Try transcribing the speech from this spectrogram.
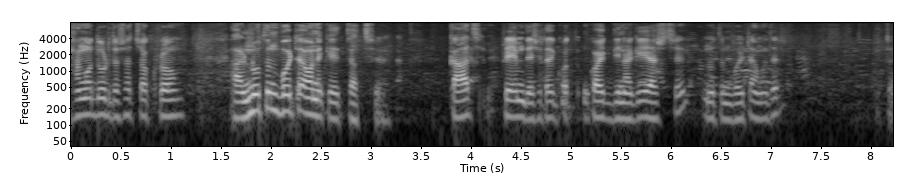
ভাঙো দুর্দশা চক্র, আর নতুন বইটা অনেকে চাচ্ছে। কাজ, প্রেম দেশ, এটা কয়েকদিন আগেই আসছে, নতুন বইটা আমাদের, এটা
